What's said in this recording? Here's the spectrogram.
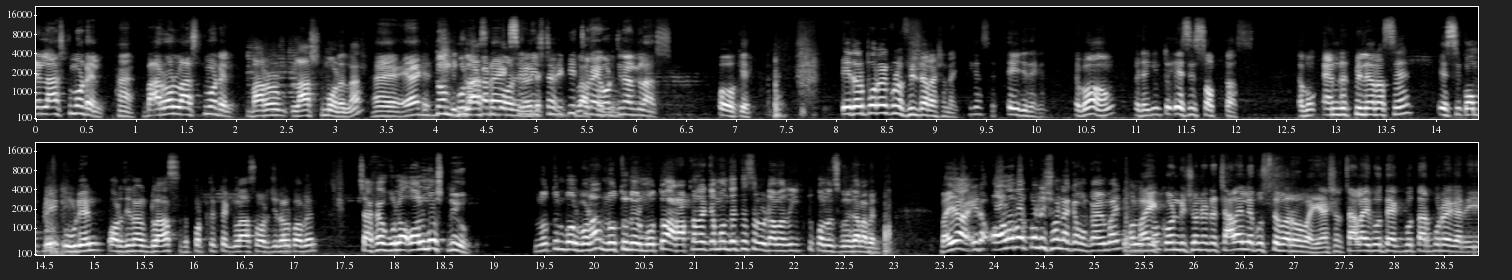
এটা লাস্ট মডেল হ্যাঁ। বারো লাস্ট মডেল বারোর লাস্ট মডেল না? হ্যাঁ একদম এই খোলা glass কাটা কিন্তু অ্যাক্সিডেন্ট original, হিস্টরি কিছু নাই অরিজিনাল গ্লাস ওকে এটার পরে কোনো ফিল্টার আসে নাই ঠিক আছে? এই যে দেখেন। এবং এটা কিন্তু এসি সফট টাচ এবং অ্যান্ড্রয়েড প্লেয়ার আছে AC complete wooden original glass প্রত্যেকটা গ্লাস অরিজিনাল পাবেন। চাকাগুলো অলমোস্ট নিউ নতুন বলব না নতুনের মতো। আর আপনারা কেমন দেখতেছেন ওটা আমাদের একটু কমেন্টস করে জানাবেন। ভাইয়া এটা অল ওভার কন্ডিশনটা কেমন কামি ভাই? ভাই কন্ডিশন এটা চালাইলে বুঝতে পারব ভাই। আসলে চালাইবো দেখব তারপরে গাড়ি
